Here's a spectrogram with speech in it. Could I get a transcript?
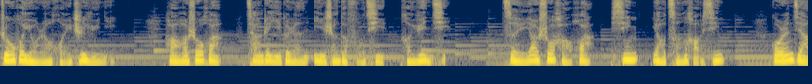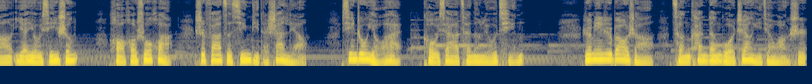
终会有人回之于你。好好说话，藏着一个人一生的福气和运气。嘴要说好话，心要存好心。古人讲言由心生，好好说话是发自心底的善良，心中有爱。口下才能留情。人民日报上曾刊登过这样一件往事：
